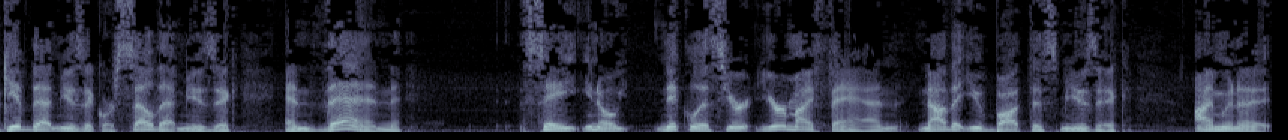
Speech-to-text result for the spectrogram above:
give that music or sell that music and then say, you know, Nicholas, you're you're my fan. Now that you've bought this music, I'm going to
